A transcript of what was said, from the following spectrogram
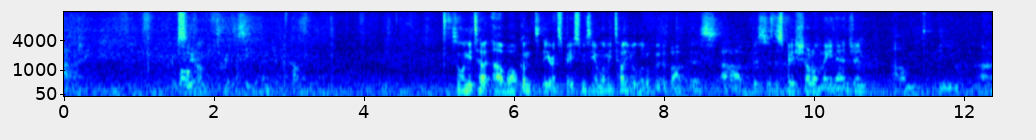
Hi. Good to see you. Welcome. It's great to see you. Thank you for coming. So let me tell, uh, welcome to the Air and Space Museum. Let me tell you a little bit about this. Uh, this is the Space Shuttle main engine. Um, the uh,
